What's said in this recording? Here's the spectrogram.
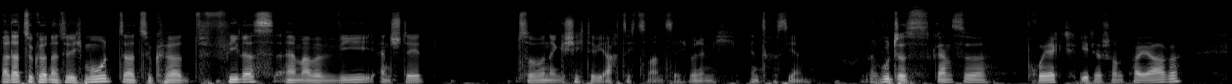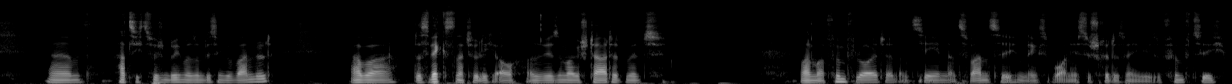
weil dazu gehört natürlich Mut, dazu gehört vieles, ähm, aber wie entsteht so eine Geschichte wie 8020, würde mich interessieren. Na gut, das ganze Projekt geht ja schon ein paar Jahre. Ähm, hat sich zwischendurch mal so ein bisschen gewandelt. Aber das wächst natürlich auch. Also wir sind mal gestartet mit, waren mal fünf Leute, dann zehn, dann 20 und denkst boah, nächster Schritt ist irgendwie so 50.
